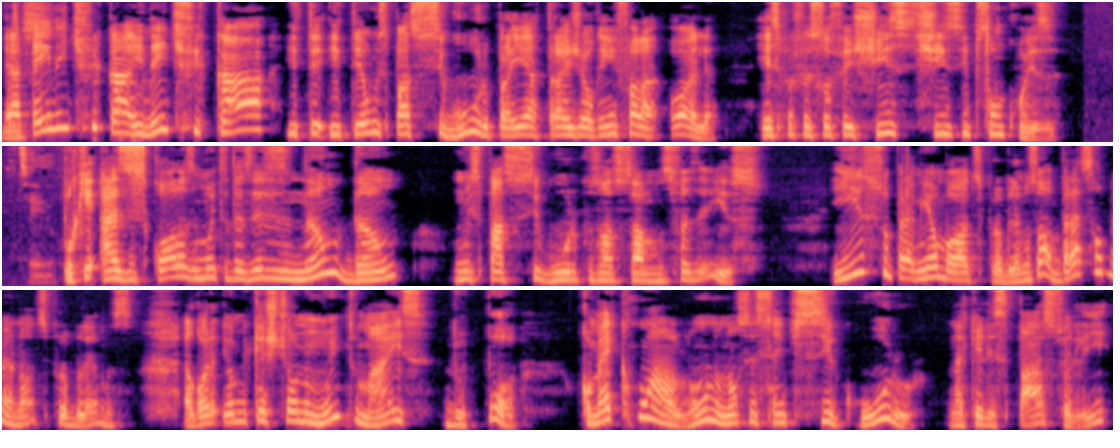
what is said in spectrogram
É Isso. até identificar, identificar e ter, e ter um espaço seguro para ir atrás de alguém e falar: olha, esse professor fez X, X, Y coisa. Porque as escolas muitas das vezes não dão um espaço seguro para os nossos alunos fazer isso. E isso para mim é o maior dos problemas. O abraço é o menor dos problemas. Agora eu me questiono muito mais do, pô, como é que um aluno não se sente seguro naquele espaço ali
